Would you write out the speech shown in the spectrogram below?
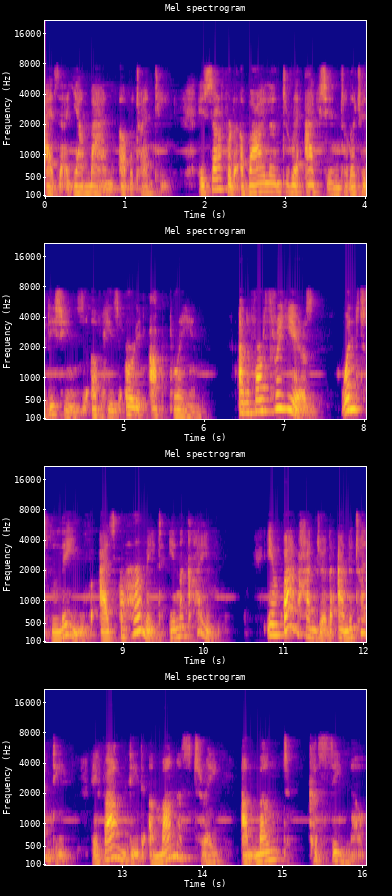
As a young man of twenty, he suffered a violent reaction to the traditions of his early upbringing, and for three years went to live as a hermit in a cave. In 520 he founded a monastery at Monte Cassino.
